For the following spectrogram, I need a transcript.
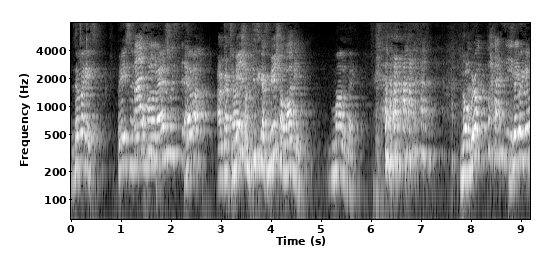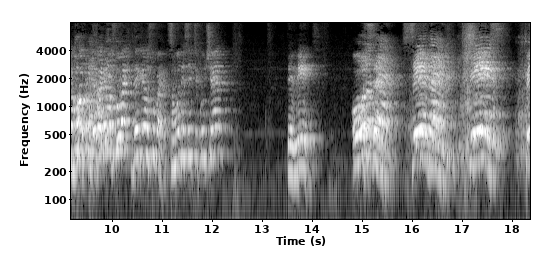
Zdaj pa res. Prej sem rekel malo več, lustre. zdaj pa A ga zmešam, ti si ga zmešal lani. malo več. Dobro. Pazi, Zdaj pa gremo, zdaj pa gremo skupaj, zdaj gremo skupaj. Samo 10 sekund še. 9, 8, 7, 6, 5,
